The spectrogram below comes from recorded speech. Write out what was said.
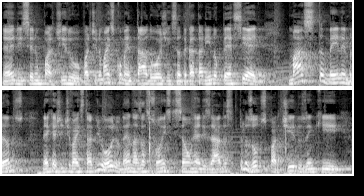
né, de ser um partido, o partido mais comentado hoje em Santa Catarina, o PSL. Mas também lembramos né, que a gente vai estar de olho né, nas ações que são realizadas pelos outros partidos em que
